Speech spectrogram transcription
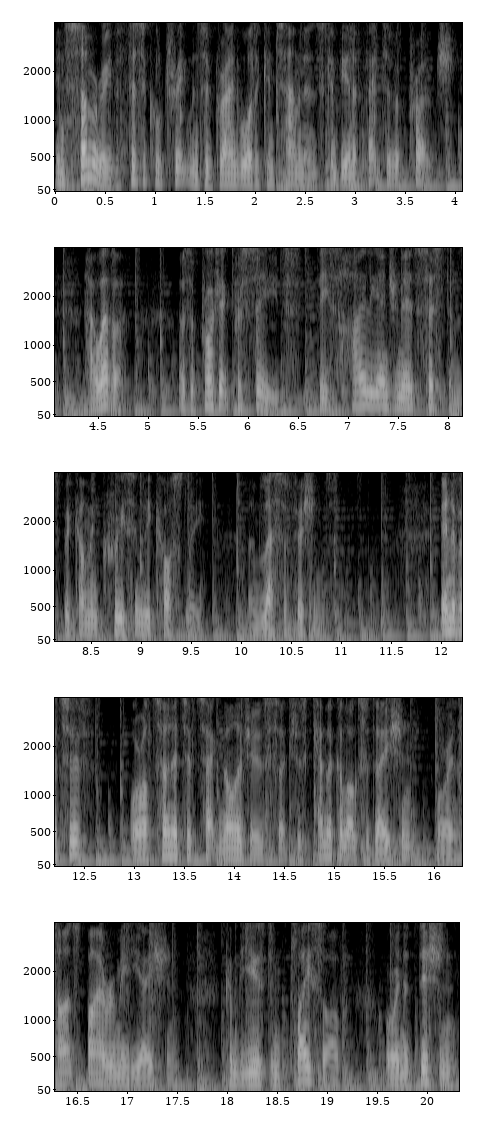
In summary, the physical treatments of groundwater contaminants can be an effective approach. However, as the project proceeds, these highly engineered systems become increasingly costly and less efficient. Innovative or alternative technologies such as chemical oxidation or enhanced bioremediation can be used in place of or in addition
